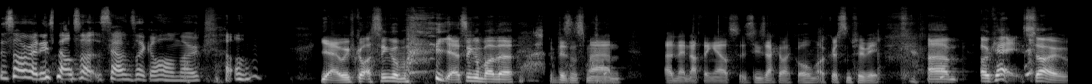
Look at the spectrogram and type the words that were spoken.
this already sounds sounds like a Hallmark film. Yeah, we've got a single, yeah, single mother, a businessman, and then nothing else. It's exactly like a Hallmark Christmas movie. Um, okay, so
